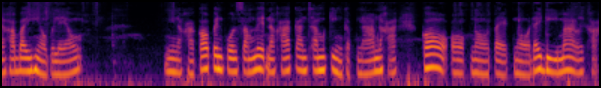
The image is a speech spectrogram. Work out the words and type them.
นะคะ ใบเหี่ยวไปแล้ว นี่นะคะก็เป็นผลสำเร็จนะคะ การชำกิ่งกับน้ำนะคะ ก็ออกหน่อแตกหน่อได้ดีมากเลยค่ะ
